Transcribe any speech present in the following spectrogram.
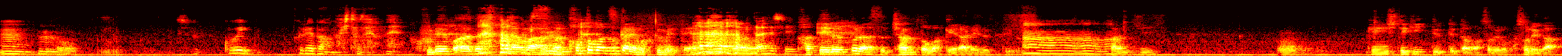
な、うん。うん。うん。すっごいクレバーな人だよね。クレバーだったらまあ、まあ言葉遣いも含めて、勝てるプラスちゃんと分けられるっていう感じ、うん、原始的って言ってたわそれをそれが。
